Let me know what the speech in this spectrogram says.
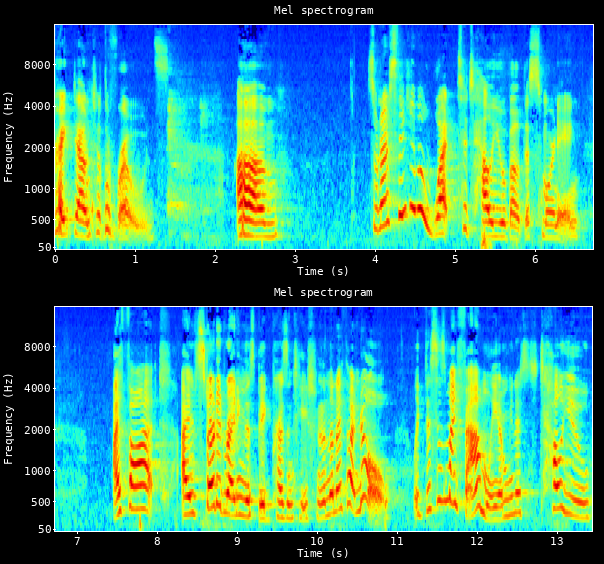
right down to the roads. Um, so when I was thinking about what to tell you about this morning, I thought, I started writing this big presentation, and then I thought, no, like this is my family. I'm going to tell you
